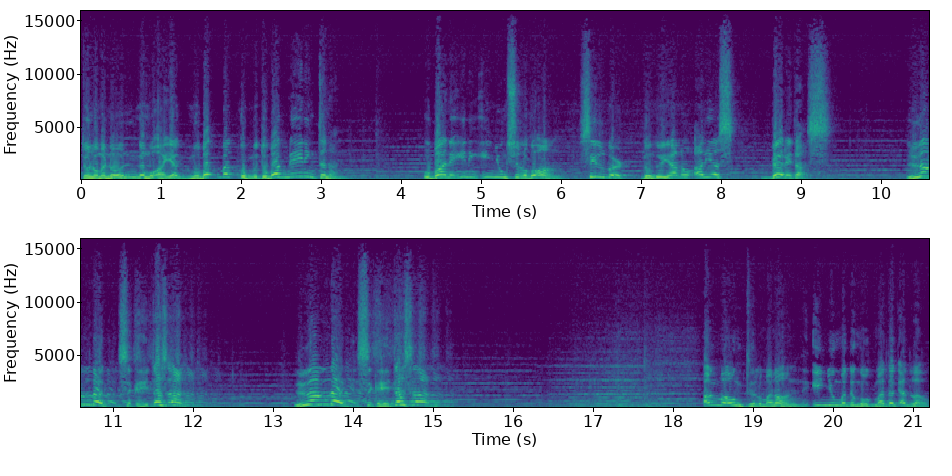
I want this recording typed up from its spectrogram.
Tulumanon nga muayag, mubatbat ug mutubag ni ining tanan. Uba ni ining inyong sulugoon, Silbert Dunduyano alias Veritas. Lamdag sa kahitasan. Lamdag sa kahitasan. Ang maong tulumanon, inyong madungog madag adlaw,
